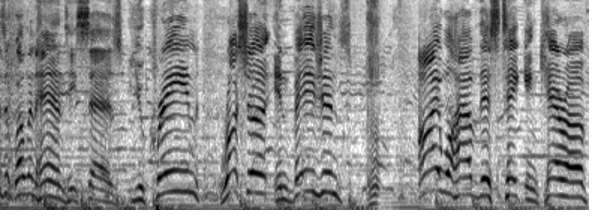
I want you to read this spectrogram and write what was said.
Has it well in hand. He says, Ukraine, Russia, invasions. I will have this taken care of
